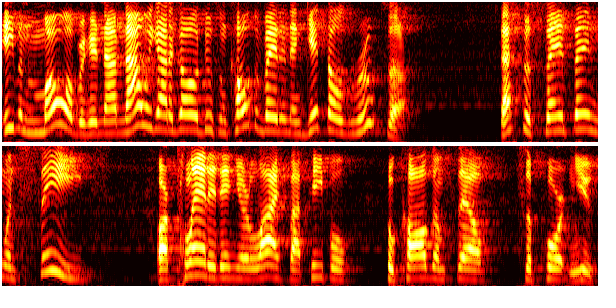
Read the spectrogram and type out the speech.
even mow over here? Now, now we got to go do some cultivating and get those roots up. That's the same thing when seeds are planted in your life by people who call themselves supporting you.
